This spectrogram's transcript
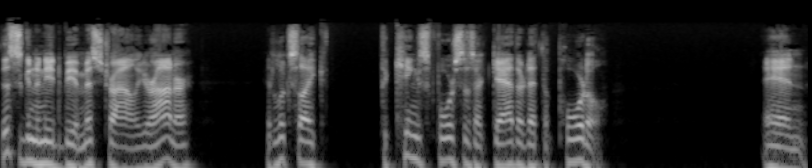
this is going to need to be a mistrial, Your Honor. It looks like the king's forces are gathered at the portal, and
